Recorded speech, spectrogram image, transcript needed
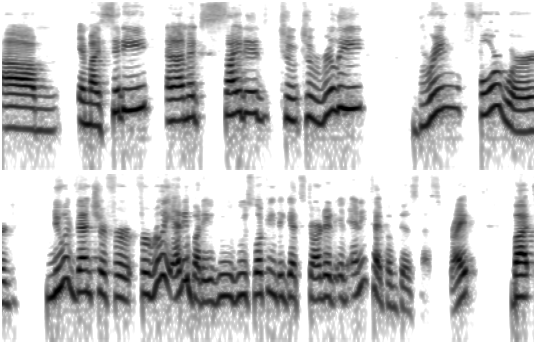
um, in my city. And I'm excited to, to really bring forward new adventure for for really anybody who who's looking to get started in any type of business right? But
